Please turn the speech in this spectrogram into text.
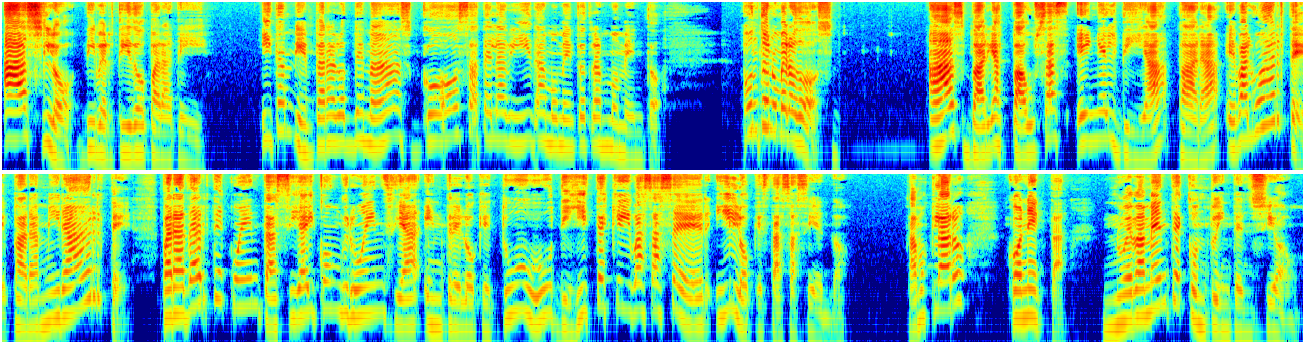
Hazlo divertido para ti. Y también para los demás. Gózate la vida momento tras momento. Punto número dos. Haz varias pausas en el día para evaluarte, para mirarte para darte cuenta si hay congruencia entre lo que tú dijiste que ibas a hacer y lo que estás haciendo. ¿Estamos claros? Conecta nuevamente con tu intención,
